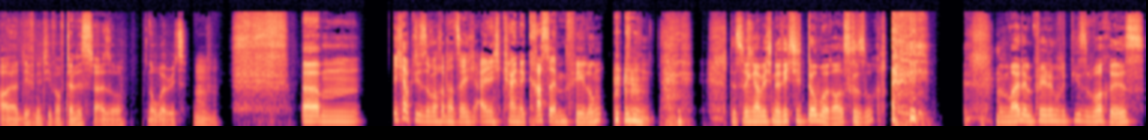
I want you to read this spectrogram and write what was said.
äh, definitiv auf der Liste, also no worries. Mhm. Ähm, ich habe diese Woche tatsächlich eigentlich keine krasse Empfehlung. Deswegen habe ich eine richtig dumme rausgesucht. Meine Empfehlung für diese Woche ist,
